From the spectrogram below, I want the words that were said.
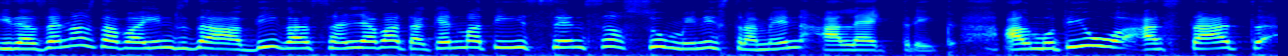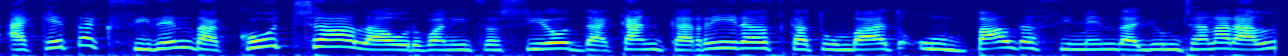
i desenes de veïns de Vigues s'han llevat aquest matí sense subministrament elèctric. El motiu ha estat aquest accident de cotxe a la urbanització de Can Carreres que ha tombat un pal de ciment de llum general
